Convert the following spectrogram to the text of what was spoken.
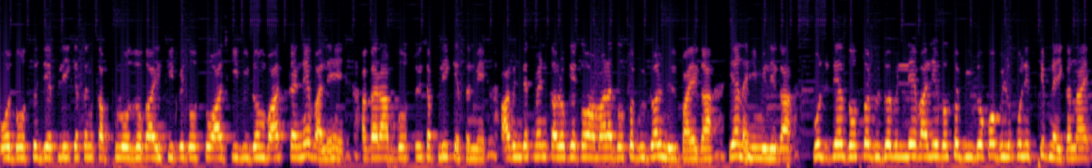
और दोस्तों जो एप्लीकेशन कब क्लोज होगा, इसी पे दोस्तों आज की वीडियो में बात करने वाले हैं। अगर आप दोस्तों इस एप्लीकेशन में आप इन्वेस्टमेंट करोगे तो हमारा दोस्तों वीडियो मिल पाएगा या नहीं मिलेगा। फुल डिटेल्स दोस्तों वीडियो मिलने वाली है। दोस्तों वीडियो को बिल्कुल स्किप नहीं करना है।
